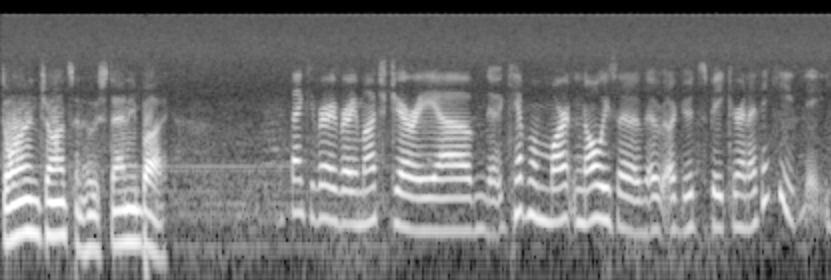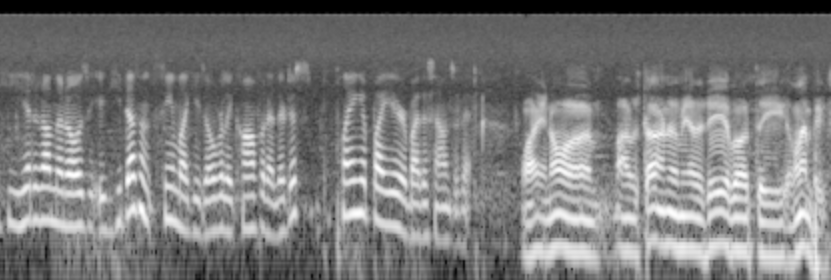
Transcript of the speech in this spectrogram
Doran Johnson, who's standing by. Thank you very, very much, Jerry. Um, Kevin Martin, always a, a, a, good speaker, and I think he he hit it on the nose. He, he, doesn't seem like he's overly confident. They're just playing it by ear, by the sounds of it. Well, you know, um, I was talking to him the other day about the Olympics,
